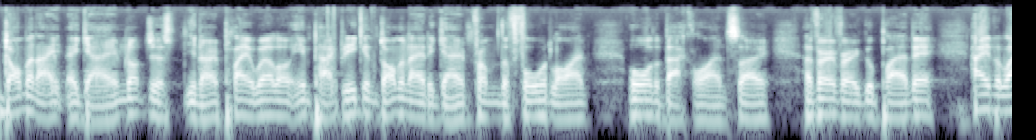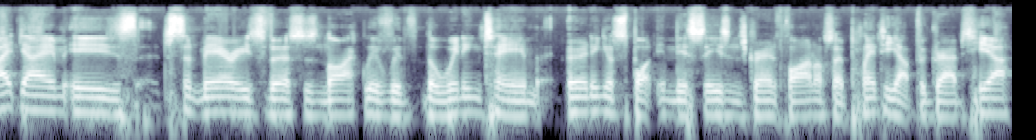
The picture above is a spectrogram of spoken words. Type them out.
dominate a game, not just you know play well or impact, but he can dominate a game from the forward line or the back line. So a very very good player there. Hey, the late game is St Mary's versus Nightcliff with the winning team earning a spot in this season's grand final. So plenty up for grabs here.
